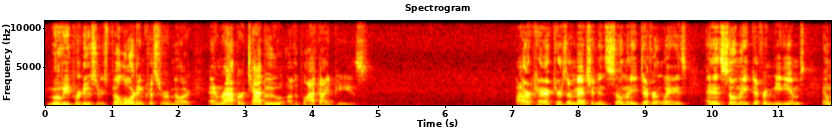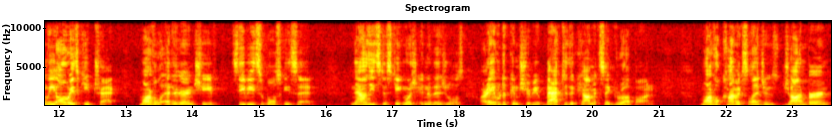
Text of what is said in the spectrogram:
movie producers Phil Lord and Christopher Miller, and rapper Taboo of the Black Eyed Peas. Our characters are mentioned in so many different ways and in so many different mediums, and we always keep track, Marvel editor in chief C.B. Cebulski said. Now these distinguished individuals are able to contribute back to the comics they grew up on. Marvel Comics legends John Byrne,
